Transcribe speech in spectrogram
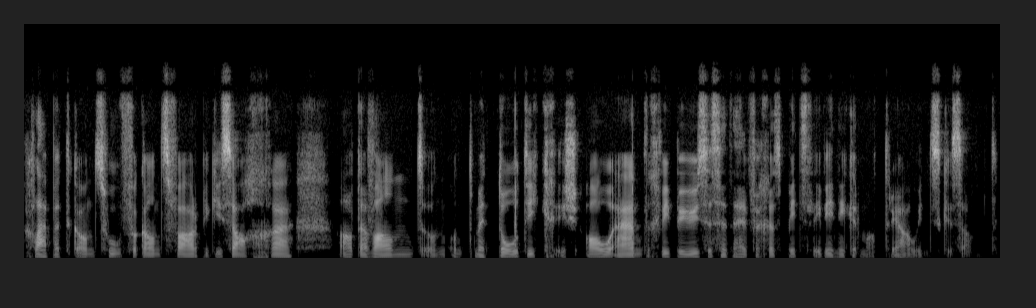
kleben ganz Haufen ganz farbige Sachen an der Wand und, und die Methodik ist auch ähnlich wie bei uns. Es hat einfach ein bisschen weniger Material insgesamt.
